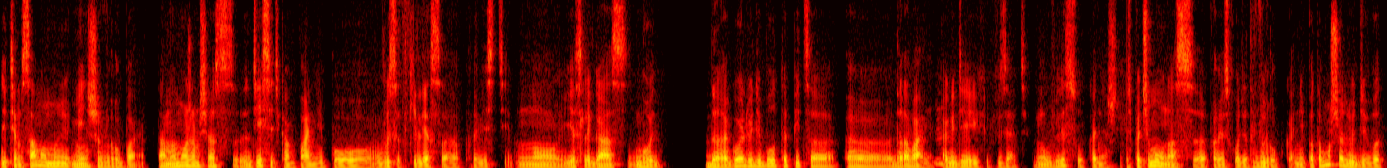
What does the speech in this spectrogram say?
и тем самым мы меньше вырубаем. Да, мы можем сейчас 10 компаний по высадке леса провести, но если газ будет дорогой, люди будут топиться э, дровами. А где их взять? Ну, в лесу, конечно. То есть почему у нас э, происходит вырубка? Не потому что люди вот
